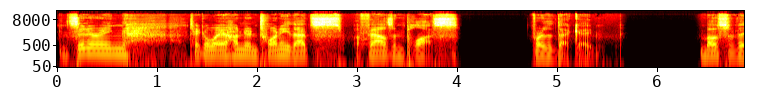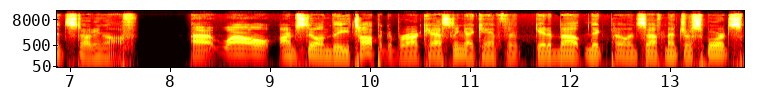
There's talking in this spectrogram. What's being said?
Considering take away 120, that's a thousand plus for the decade. Most of it starting off. Uh, while I'm still on the topic of broadcasting, I can't forget about Nick Poe and South Metro Sports.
